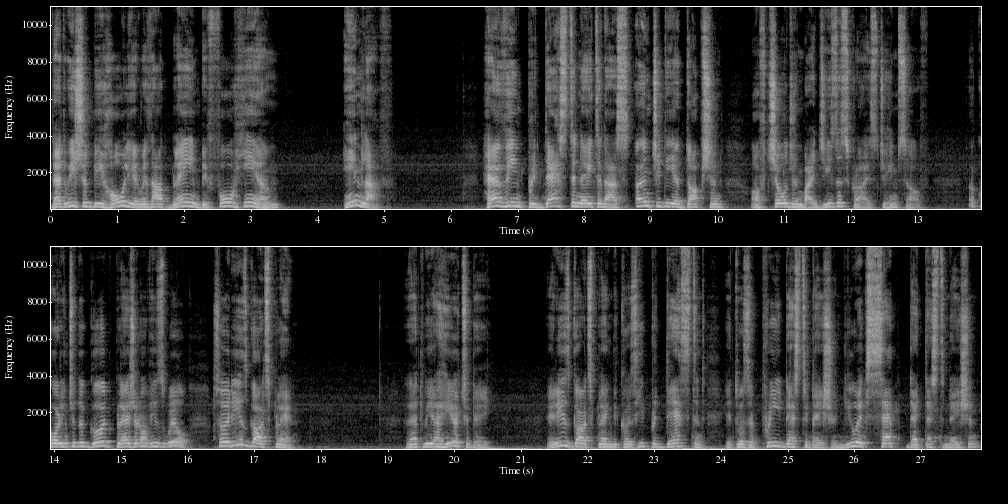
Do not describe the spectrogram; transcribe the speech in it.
that we should be holy and without blame before him in love, having predestinated us unto the adoption of children by Jesus Christ to himself, according to the good pleasure of his will. So it is God's plan that we are here today. It is God's plan because He predestined. It was a predestination. You accept that destination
